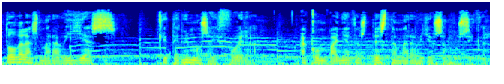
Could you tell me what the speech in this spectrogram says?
todas las maravillas que tenemos ahí fuera, acompañados de esta maravillosa música.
